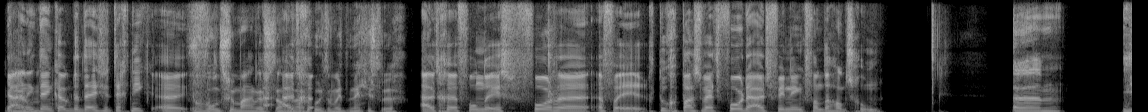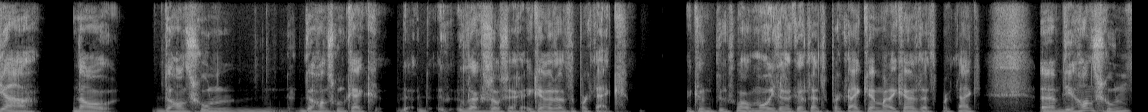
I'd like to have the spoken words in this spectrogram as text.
Ja, en ik denk ook dat deze techniek eh, Verwond ze maar, dus dan Uitge- goed, dan weer netjes terug. uitgevonden is voor, eh, of eh, toegepast werd voor de uitvinding van de handschoen. Ehm, ja, nou, de handschoen, de handschoen, kijk, laat ik het zo zeggen. Ik ken het uit de praktijk. Ik vind het natuurlijk wel mooi dat ik het uit de praktijk ken, maar ik ken het uit de praktijk. Ehm, die handschoen,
